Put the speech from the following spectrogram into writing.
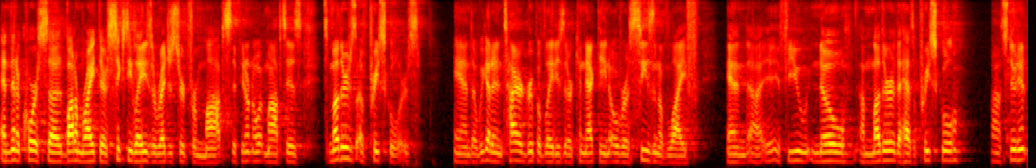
And then, of course, uh, bottom right there, 60 ladies are registered for MOPS. If you don't know what MOPS is, it's Mothers of Preschoolers. And uh, we got an entire group of ladies that are connecting over a season of life and uh, if you know a mother that has a preschool uh, student,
